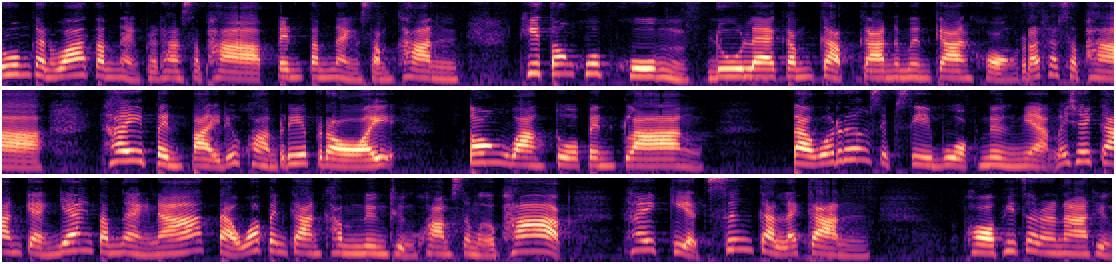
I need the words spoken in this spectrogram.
ร่วมกันว่าตำแหน่งประธานสภาเป็นตำแหน่งสำคัญ ที่ต้องควบคุม ดูแลกำกับการดำเนินการของรัฐสภา ให้เป็นไปด้วยความเรียบร้อย ต้องวางตัวเป็นกลาง แต่ว่าเรื่อง 14 บวก1เนี่ยไม่ใช่การแก่งแย่งตำแหน่งนะ แต่ว่าเป็นการคำนึงถึงความเสมอภาค ให้เกียรติซึ่งกันและกัน พอพิจารณาถึง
